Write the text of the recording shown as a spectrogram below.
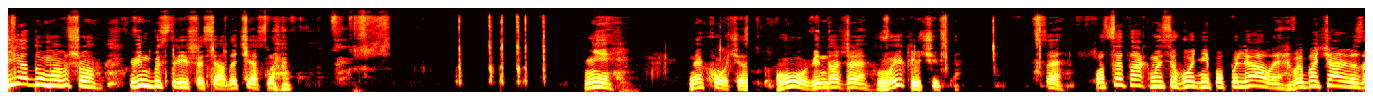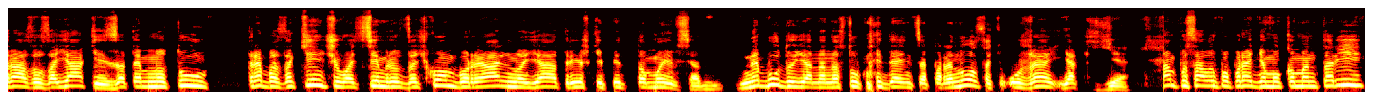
Я думав, що він швидше сяде, чесно. Ні, не хоче. О, він навіть виключився. Все. Оце так ми сьогодні попиляли. Вибачаю зразу за якість, за темноту. Треба закінчувати цим рюкзачком, бо реально я трішки підтомився. Не буду я на наступний день це переносити, уже як є. Там писали в попередньому коментарі.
